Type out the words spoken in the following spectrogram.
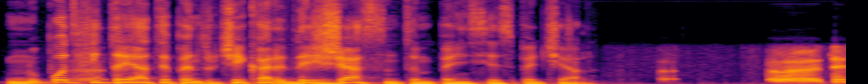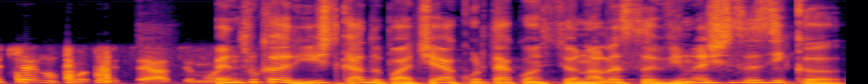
nu pot fi tăiate pentru cei care deja sunt în pensie specială. Uh, De ce nu pot fi tăiate, mă? Pentru că riști ca după aceea Curtea Constituțională să vină și să zică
